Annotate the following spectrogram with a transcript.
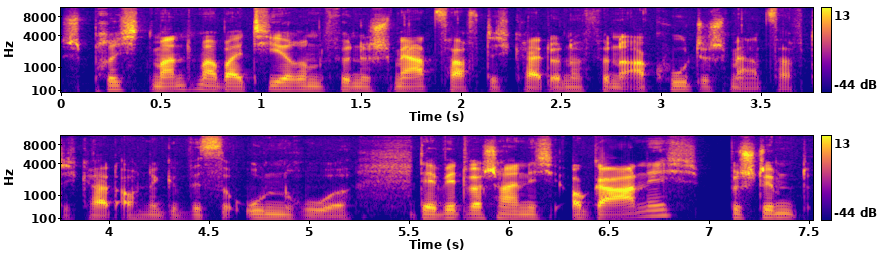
spricht manchmal bei Tieren für eine Schmerzhaftigkeit oder für eine akute Schmerzhaftigkeit, auch eine gewisse Unruhe. Der wird wahrscheinlich organisch bestimmt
